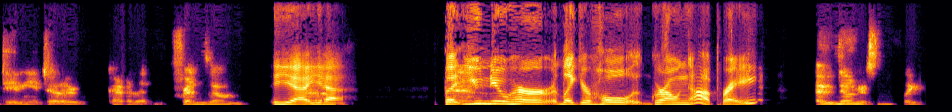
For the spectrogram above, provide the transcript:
dating each other. Kind of that friend zone. yeah, um, yeah. But you knew her like your whole growing up, right? I've known her since like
